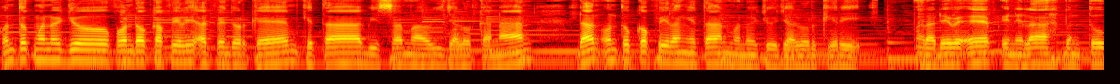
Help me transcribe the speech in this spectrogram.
Untuk menuju Pondok Kapili Adventure Camp, kita bisa melalui jalur kanan dan untuk Kopi Langitan menuju jalur kiri. Para DWF inilah bentuk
